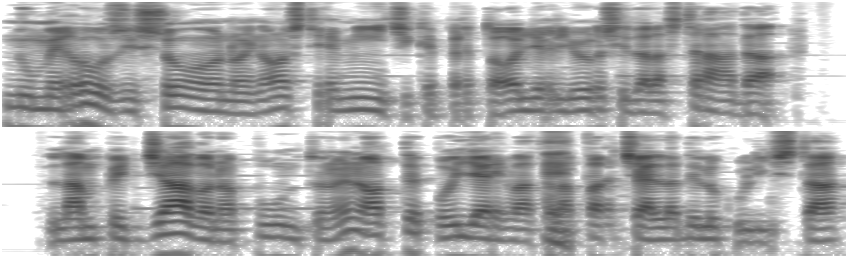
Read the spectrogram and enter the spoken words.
Numerosi sono i nostri amici che per togliere gli orsi dalla strada lampeggiavano appunto nelle notte e poi gli è arrivata Eh. la parcella dell'oculista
